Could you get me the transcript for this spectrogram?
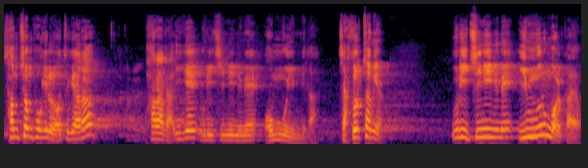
3천 포기를 어떻게 하라? 팔아라. 이게 우리 진희님의 업무입니다. 자, 그렇다면 우리 진희님의 임무는 뭘까요?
